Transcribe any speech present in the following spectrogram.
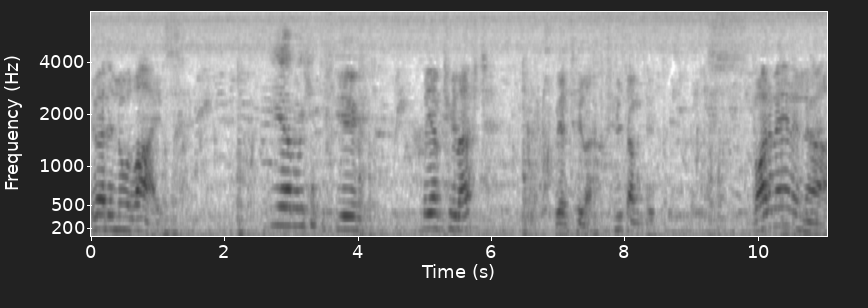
They went to normal lives. Yeah, but we kept a few. We have two left. We have two left. Who's the two? And uh,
